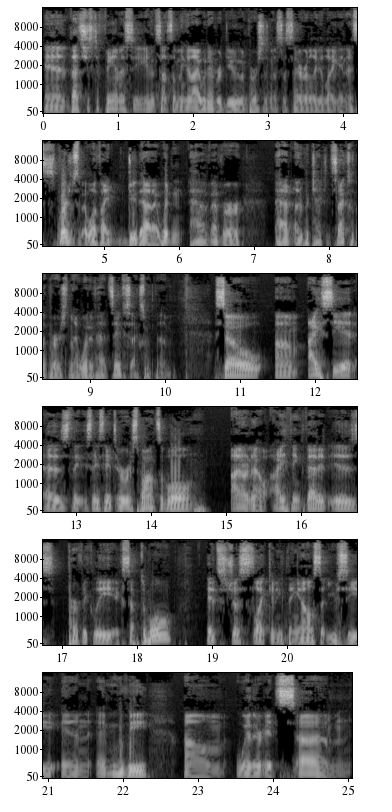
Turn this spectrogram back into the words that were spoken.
and that's just a fantasy and it's not something that i would ever do in person necessarily like and it's well if i do that i wouldn't have ever had unprotected sex with a person i would have had safe sex with them so um, i see it as they, they say it's irresponsible. I don't know. I think that it is perfectly acceptable. It's just like anything else that you see in a movie um, whether it's um,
